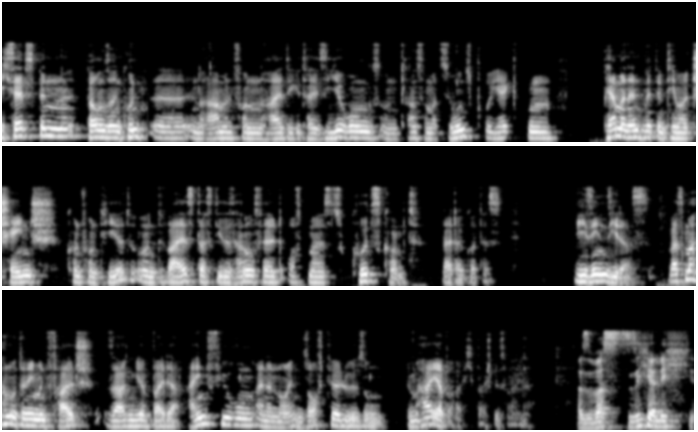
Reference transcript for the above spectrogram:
Ich selbst bin bei unseren Kunden äh, im Rahmen von Digitalisierungs- und Transformationsprojekten permanent mit dem Thema Change konfrontiert und weiß, dass dieses Handlungsfeld oftmals zu kurz kommt, leider Gottes. Wie sehen Sie das? Was machen Unternehmen falsch, sagen wir, bei der Einführung einer neuen Softwarelösung im HR-Bereich beispielsweise? Also was sicherlich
